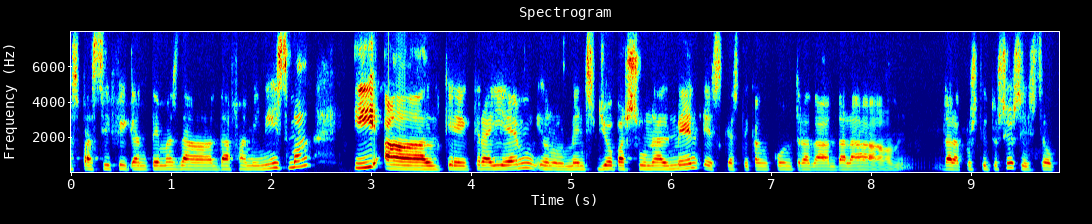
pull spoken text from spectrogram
específic en temes de, de feminisme i el que creiem, i almenys jo personalment, és que estic en contra de, de, la, de la prostitució, si soc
